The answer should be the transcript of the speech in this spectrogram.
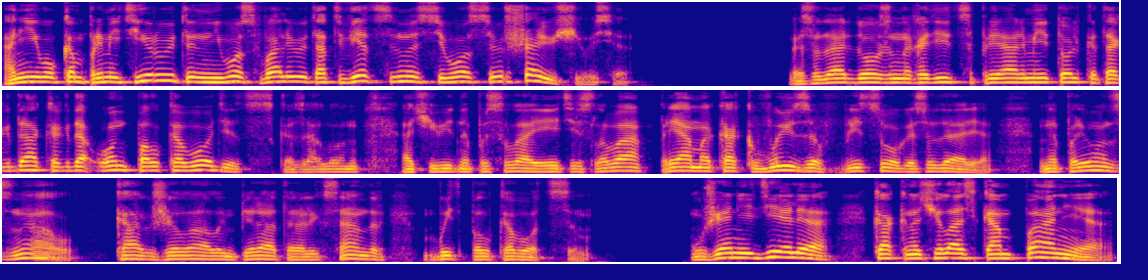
Они его компрометируют и на него сваливают ответственность всего совершающегося. «Государь должен находиться при армии только тогда, когда он полководец», — сказал он, очевидно посылая эти слова прямо как вызов в лицо государя. Наполеон знал, как желал император Александр быть полководцем. Уже неделя, как началась кампания,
